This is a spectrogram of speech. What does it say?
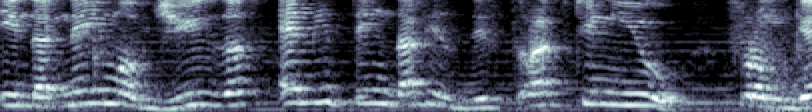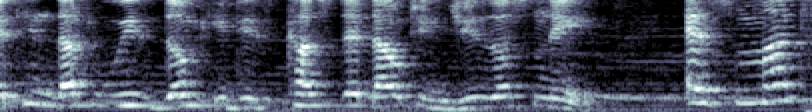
In the name of Jesus, anything that is distracting you from getting that wisdom, it is casted out in Jesus' name. A smart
